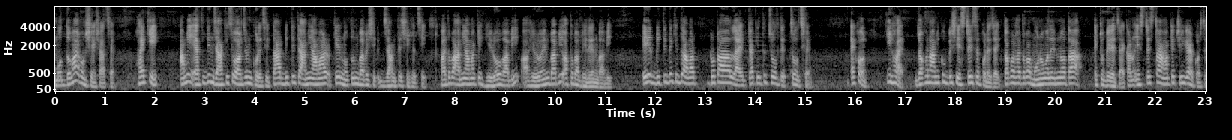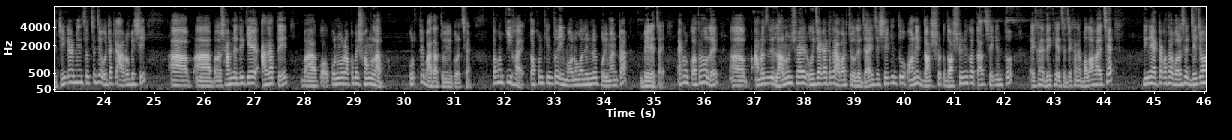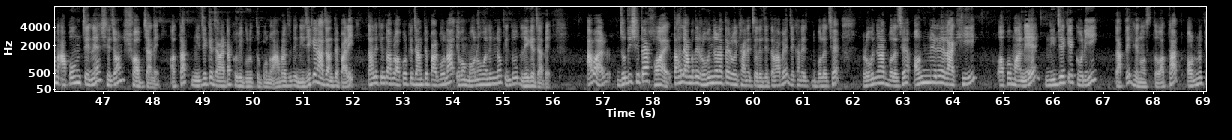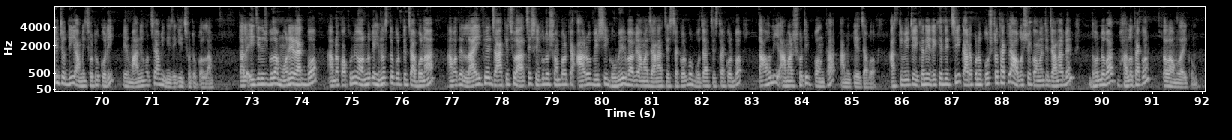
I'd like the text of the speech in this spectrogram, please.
মধ্যমা এবং শেষ আছে। হয় কি, আমি এতদিন যা কিছু অর্জন করেছি, তার ভিত্তিতে আমি আমাকে নতুন ভাবে জানতে শিখেছি। হয়তোবা আমি আমাকে হিরো ভাবি হিরোইন ভাবি অথবা ভিলেন ভাবি। এর ভিত্তিতে কিন্তু আমার টোটাল লাইফটা কিন্তু চলতে, চলছে। এখন কি হয়, যখন আমি খুব বেশি স্ট্রেসে পড়ে যাই, তখন হয়তো বা মনোমালিন্যতা একটু বেড়ে যায়। কারণ স্ট্রেসটা আমাকে ট্রিগার করছে। ট্রিগার মিনস হচ্ছে যে ওইটাকে আরও বেশি সামনের দিকে আগাতে বা কোনো রকমের সংলাপ করতে বাধা তৈরি করেছে। তখন কি হয়? তখন কিন্তু এই মনোমালিন্যের পরিমাণটা বেড়ে যায়। এখন কথা হলে আমরা যদি লালন শাহের ওই জায়গাটাতে আবার চলে যাই যে সে কিন্তু অনেক দার্শ- দার্শনিকতা সে কিন্তু এখানে দেখিয়েছে, যেখানে বলা হয়েছে তিনি একটা কথা বলেছেন, যে যেজন আপন চেনে সেজন সব জানে। অর্থাৎ নিজেকে জানাটা খুবই গুরুত্বপূর্ণ। আমরা যদি নিজেকে না জানতে পারি, তাহলে কিন্তু আমরা অপরকে জানতে পারব না এবং মনোমালিন্য কিন্তু লেগে যাবে। আবার যদি সেটা হয়, তাহলে আমাদের রবীন্দ্রনাথের ওইখানে চলে যেতে হবে, যেখানে বলেছে, রবীন্দ্রনাথ বলেছে, অন্যের রাখি অপমানে নিজেকে করি, তাতে হেনস্ত অর্থাৎ অন্যকে যদি আমি ছোট করি, এর মানে হচ্ছে আমি নিজেকেই ছোট করলাম। তাহলে এই জিনিসগুলো মনে রাখব আমরা কখনোই অন্যকে হেনস্থ করতে চাবো না আমাদের লাইফে যা কিছু আছে সেগুলো সম্পর্কে আরও বেশি গভীরভাবে আমার জানার চেষ্টা করব, বোঝার চেষ্টা করব। তাহলেই আমার সঠিক পন্থা আমি পেয়ে যাব। আজকে ভিডিওটি এখানে রেখে দিচ্ছি। কারও কোনো প্রশ্ন থাকলে অবশ্যই কমেন্টে জানাবেন। ধন্যবাদ। ভালো থাকুন। সালাম আলাইকুম।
